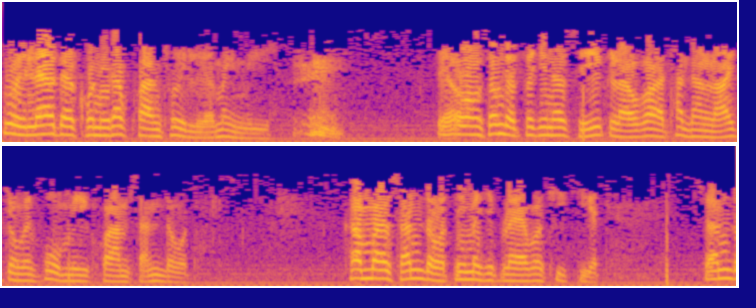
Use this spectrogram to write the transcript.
ช่วยแล้วแต่คนที่รับความช่วยเหลือไม่มีแต่องค์สมเด็จพระจินสีกล่าวว่าท่านทั้งหลายจงเป็นผู้มีความสันโดษคำว่าสันโดษนี่ไม่ใช่แปลว่าขี้เกียจ สันโด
